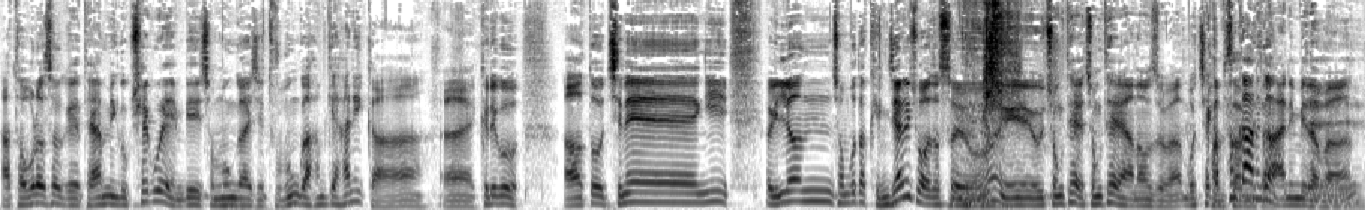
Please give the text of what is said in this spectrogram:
아, 더불어서 그 대한민국 최고의 NBA 전문가이신 두 분과 함께 하니까, 예, 그리고 어, 또 진행이 1년 전보다 굉장히 좋아졌어요. 이 종태, 종태 아나운서가. 뭐 제가 감사합니다. 평가하는 건 아닙니다만.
